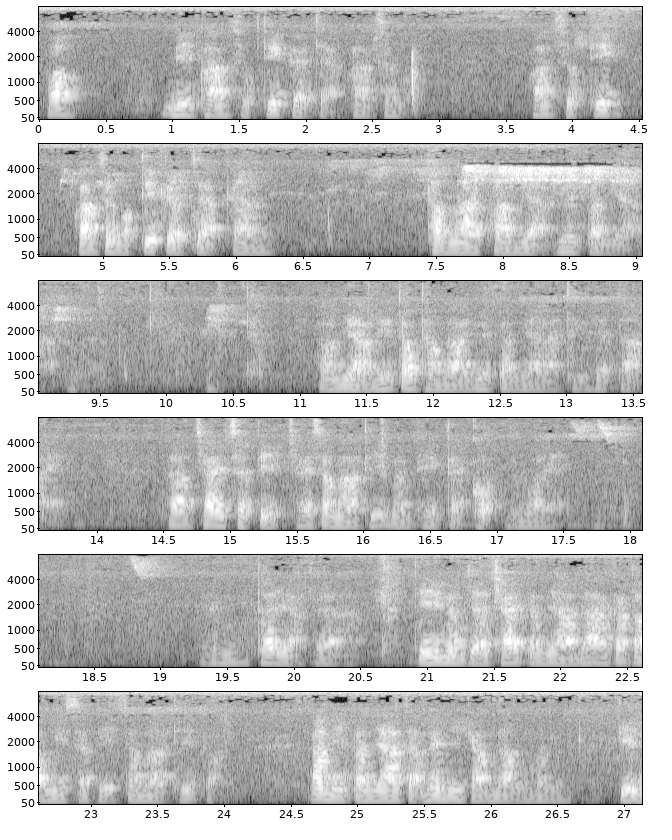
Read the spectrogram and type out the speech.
เพราะมีความสุขที่เกิดจากความสงบความสุขที่ ความสงบที่เกิดจากการทำลายความอยากด้วยปัญญา ความอยากนี้ต้องทำลายด้วยปัญญาถึงจะตาย ถ้าใช้สติใช้สมาธิมันเพียงแต่กดมันไว้ถ้าอยากจะทีนี้มันจะใช้ปัญญาได้ก็ต้องมีสติสมาธิก่อน ถ้ามีปัญญาแต่ไม่มีกำลังมันกิเล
